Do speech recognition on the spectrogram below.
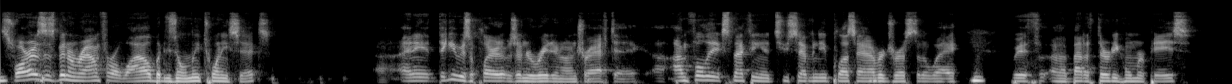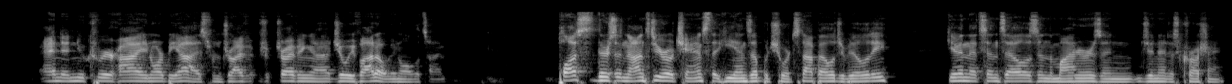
Suarez has been around for a while, but he's only 26. Uh, and I think he was a player that was underrated on draft day. Uh, I'm fully expecting a 270 plus average rest of the way with uh, about a 30 homer pace and a new career high in RBIs from drive, driving uh, Joey Votto in all the time. Plus, there's a non zero chance that he ends up with shortstop eligibility, given that Senzel is in the minors and Gennett is crushing.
